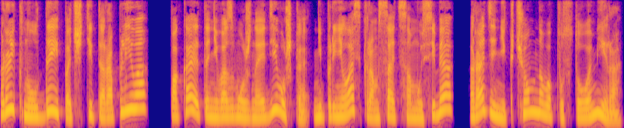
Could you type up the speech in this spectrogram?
рыкнул Дей почти торопливо, пока эта невозможная девушка не принялась кромсать саму себя ради никчемного пустого мира.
